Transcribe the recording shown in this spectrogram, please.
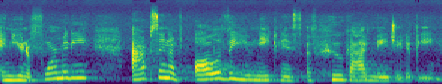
and uniformity, absent of all of the uniqueness of who God made you to be.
